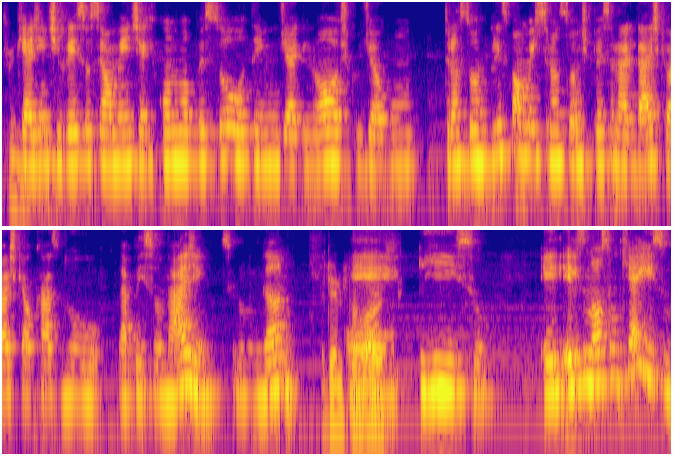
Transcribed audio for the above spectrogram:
Sim. o que a gente vê socialmente é que quando uma pessoa tem um diagnóstico de algum transtorno, principalmente transtorno de personalidade, que eu acho que é o caso do, da personagem, se não me engano. A Jennifer é, Lawrence. Isso. Ele, eles mostram que é isso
